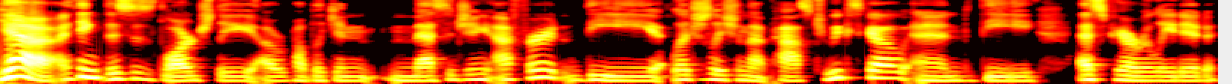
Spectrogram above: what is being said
Yeah, I think this is largely a Republican messaging effort. The legislation that passed two weeks ago and the SPR related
